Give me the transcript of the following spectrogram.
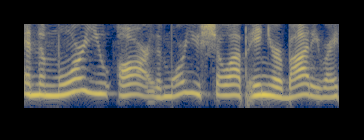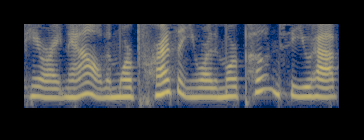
And the more you are, the more you show up in your body right here, right now, the more present you are, the more potency you have,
